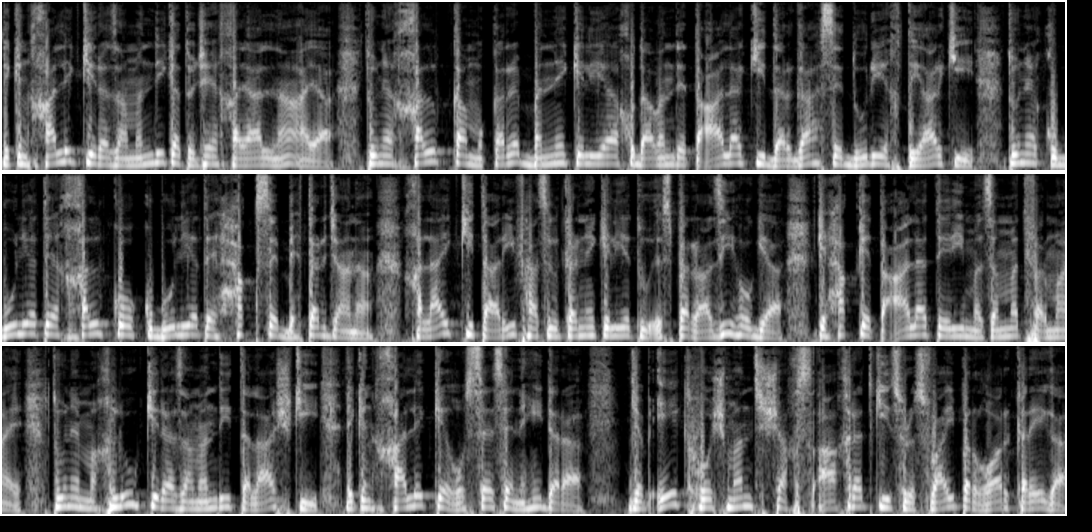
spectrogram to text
لیکن خالق کی رضامندی کا تجھے خیال نہ آیا۔ تو نے خلق کا مقرب بننے کے لیے خداوند تعالی کی درگاہ سے دوری اختیار کی۔ تو نے قبولیت خلق کو قبولیت حق سے بہتر جانا۔ خلائق کی تعریف حاصل کرنے کے لیے تو اس پر راضی ہو گیا کہ حق تعالی تیری مذمت فرمائے۔ تو نے مخلوق کی رضامندی تلاش کی، لیکن خالق کے غصے سے نہیں ڈرا۔ جب ایک ہوش مند شخص آخرت کی سرسوائی پر غور کرے گا،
